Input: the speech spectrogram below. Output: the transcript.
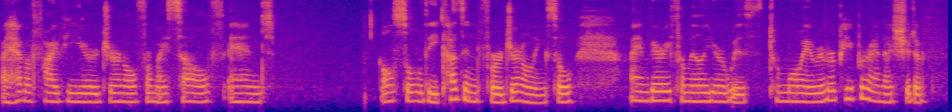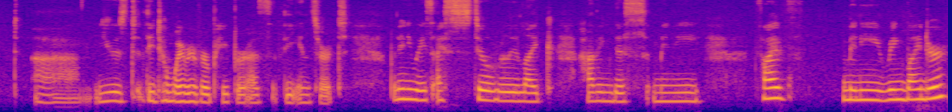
I have a five year journal for myself and also the cousin for journaling. So I am very familiar with Tomoe River paper and I should have um, used the Tomoe River paper as the insert. But anyways, I still really like having this mini five mini ring binder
